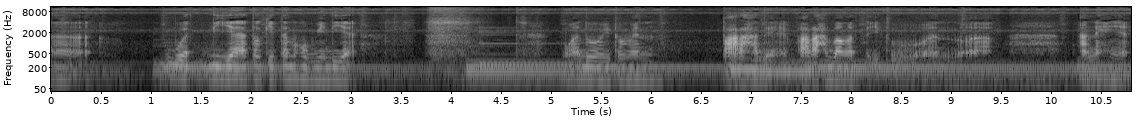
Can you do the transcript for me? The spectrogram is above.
uh, buat dia atau kita menghubungi dia waduh itu men parah deh parah banget itu uh, anehnya.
